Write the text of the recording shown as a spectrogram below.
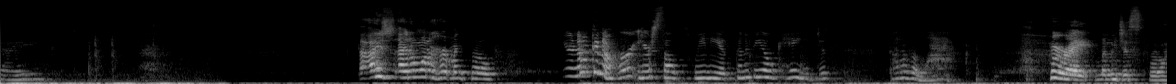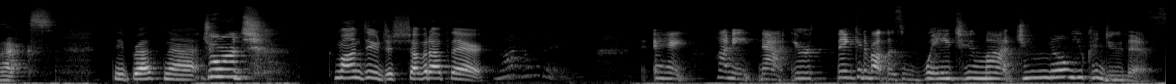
Okay. I just, I don't want to hurt myself. You're not gonna hurt yourself, sweetie. It's gonna be okay. You just gotta relax. All right, let me just relax. Deep breath, Nat. George. Come on, dude, just shove it up there. Not helping. Hey, honey, Nat, you're thinking about this way too much. You know you can do this.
